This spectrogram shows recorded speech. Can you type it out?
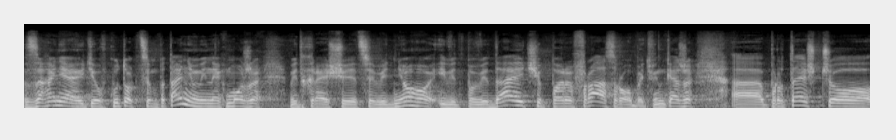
заганяють його в куток цим питанням. Він як може відхрещується від нього і відповідаючи, перефраз робить. Він каже е, про те, що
